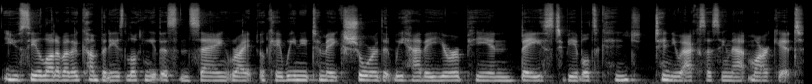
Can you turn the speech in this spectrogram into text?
You see a lot of other companies looking at this and saying, right, okay, we need to make sure that we have a European base to be able to continue accessing that market.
